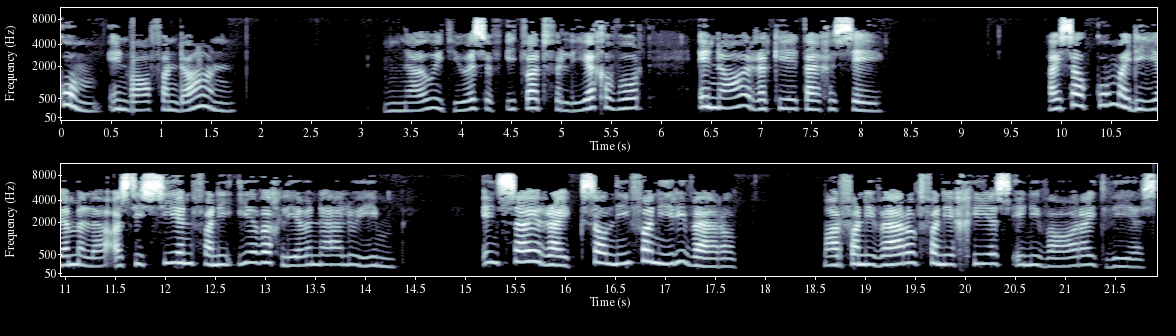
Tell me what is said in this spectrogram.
kom en waar vandaan? Nou het Joosef iets wat verleeg geword en na Rikkie het hy gesê, Hy sal kom uit die hemele as die seen van die ewig levende Elohim en sy ryk sal nie van hierdie wereld, maar van die wereld van die gees en die waarheid wees.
